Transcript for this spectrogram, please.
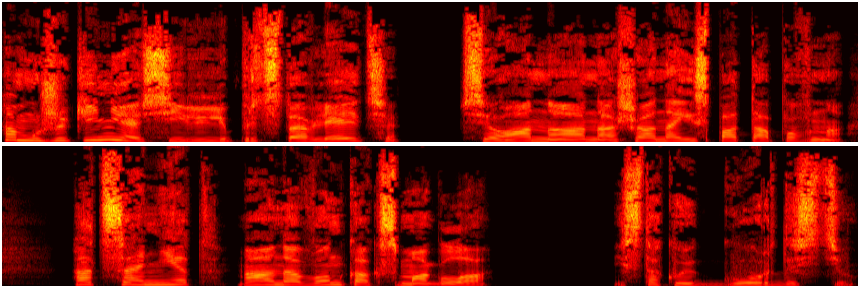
А мужики не осилили, представляете? Все она, наша Анаис Потаповна. Отца нет, а она вон как смогла». И с такой гордостью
